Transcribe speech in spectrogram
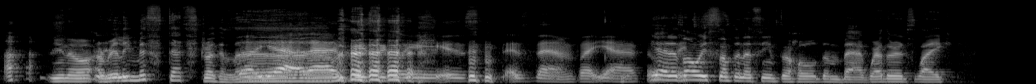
You know, I really missed that struggle love. yeah, that basically is is them. But yeah, yeah, there's always just- something that seems to hold them back. Whether it's like,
